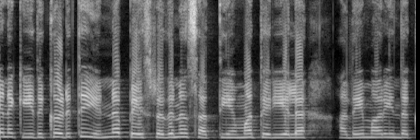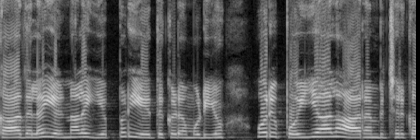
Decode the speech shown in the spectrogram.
எனக்கு இதுக்கடுத்து என்ன பேசுறதுன்னு சத்தியமாக தெரியலை. அதே மாதிரி இந்த காதலை என்னால் எப்படி ஏற்றுக்கிட முடியும்? ஒரு பொய்யால் ஆரம்பிச்சிருக்க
